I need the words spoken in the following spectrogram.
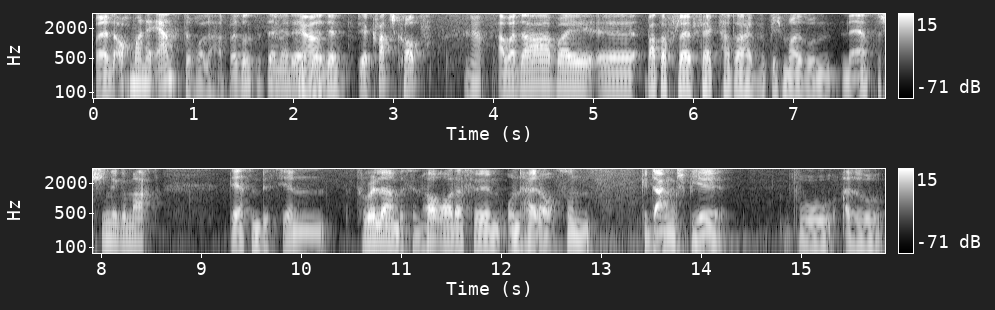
Weil er auch mal eine ernste Rolle hat. Weil sonst ist er immer der, Ja. der, der, der Quatschkopf. Ja. Aber da bei äh, Butterfly Effect hat er halt wirklich mal so eine ernste Schiene gemacht. Der ist ein bisschen Thriller, ein bisschen Horror, der Film. Und halt auch so ein Gedankenspiel, wo, also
